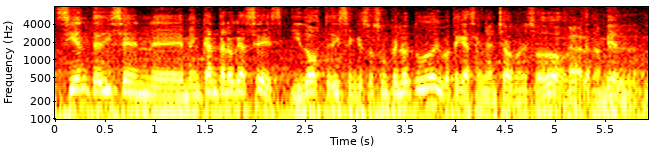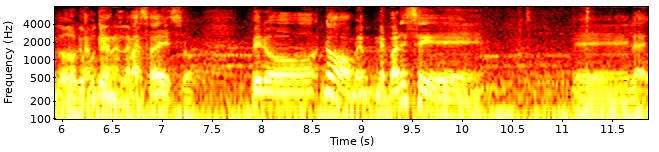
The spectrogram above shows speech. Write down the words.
100 te dicen eh, me encanta lo que haces y dos te dicen que sos un pelotudo y vos te quedas enganchado con esos dos, Claro, ¿viste? También, los dos que también putean en la pasa eso. Pero no, me, me parece que eh, la,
